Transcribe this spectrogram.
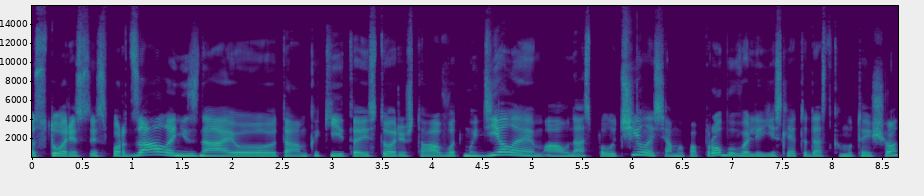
сторис из спортзала, не знаю, там какие-то истории, что а вот мы делаем, а у нас получилось, а мы попробовали, если это даст кому-то еще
